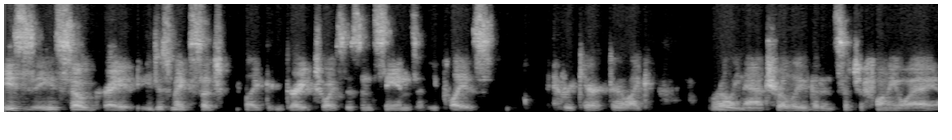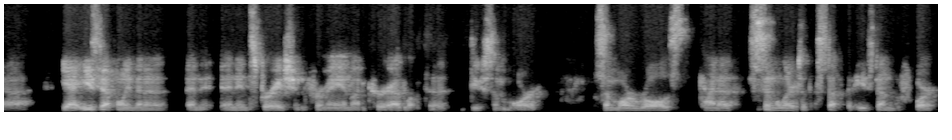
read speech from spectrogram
he's he's so great. He just makes such like great choices and scenes and he plays every character like really naturally, but in such a funny way. Uh, yeah, he's definitely been a, an an inspiration for me in my career. I'd love to do some more some more roles kind of similar to the stuff that he's done before.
